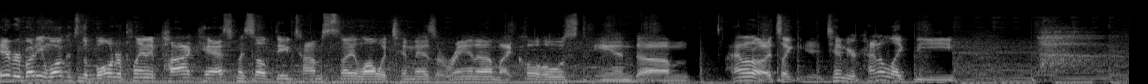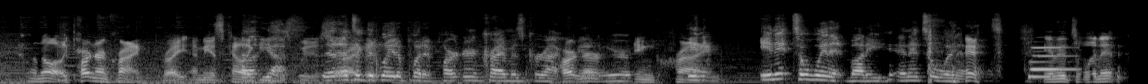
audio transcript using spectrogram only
Hey, everybody, and welcome to the Bowhunter Planet podcast. Myself, Dave Thomas, tonight, along with Tim Mazarana, my co host. And um, I don't know, it's like, Tim, you're kind of like the, I don't know, like partner in crime, right? I mean, it's kind of like Uh, easiest way to That's a good it. way to put it. Partner in crime is correct. Partner in crime. in it to win it, buddy. In it to win it. in it to win it.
